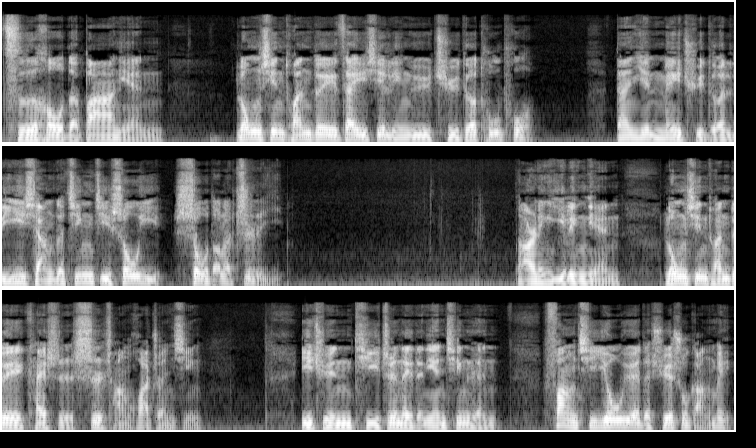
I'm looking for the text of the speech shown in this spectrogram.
此后的八年，龙芯团队在一些领域取得突破，但因没取得理想的经济收益，受到了质疑。二零一零年。龙芯团队开始市场化转型，一群体制内的年轻人放弃优越的学术岗位，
